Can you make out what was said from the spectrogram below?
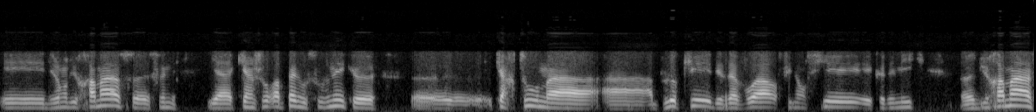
et, des gens du Hamas. il y a 15 jours à peine, vous vous souvenez que Khartoum a, a, bloqué des avoirs financiers et économiques du Hamas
